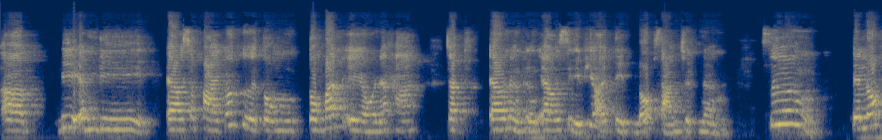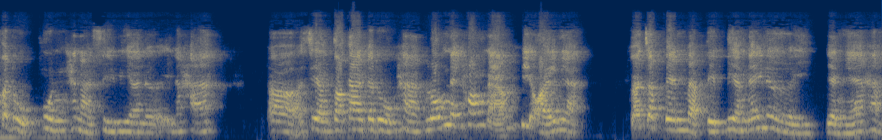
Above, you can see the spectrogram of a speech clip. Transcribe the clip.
เอ่อ BMD L สปายก็คือตรงตรงบ้านเอวนะคะ จาก L1 ถึง L4 พี่อ๋อยติดลบ 3.1 ซึ่งเป็นโรคกระดูกพุนขนาดซีเวียเลยนะคะเเสี่ยงต่อการกระดูกหักล้มในห้องน้ำพี่อ๋อยเนี่ย ก็จะเป็นแบบติดเตียงได้เลยอย่างเงี้ยค่ะ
